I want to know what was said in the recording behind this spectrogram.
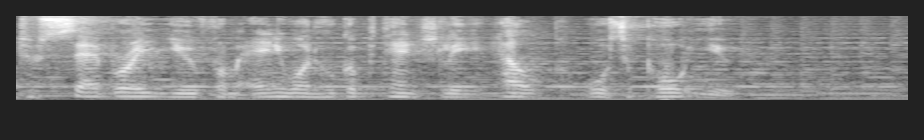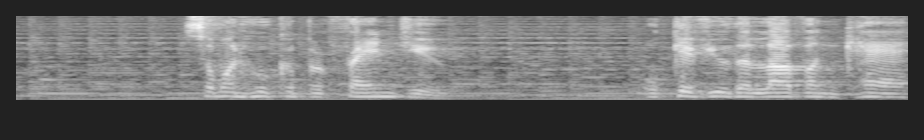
to separate you from anyone who could potentially help or support you. Someone who could befriend you or give you the love and care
